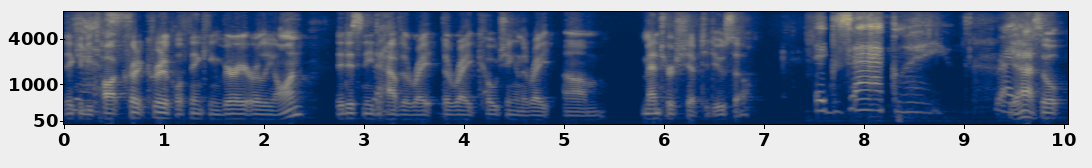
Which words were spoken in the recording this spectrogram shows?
they can Yes. be taught crit- critical thinking very early on. They just need to have the right the right coaching and the right um mentorship to do so. Exactly. Right. Yeah. So,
